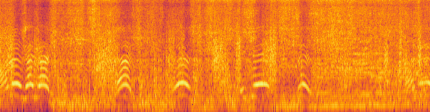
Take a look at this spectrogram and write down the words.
Abi gel gel. Gel. Bir. İki. Bir. Hadi.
